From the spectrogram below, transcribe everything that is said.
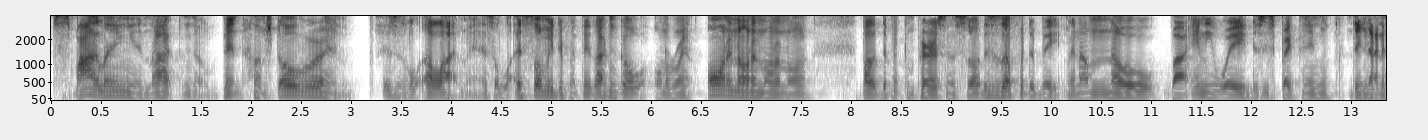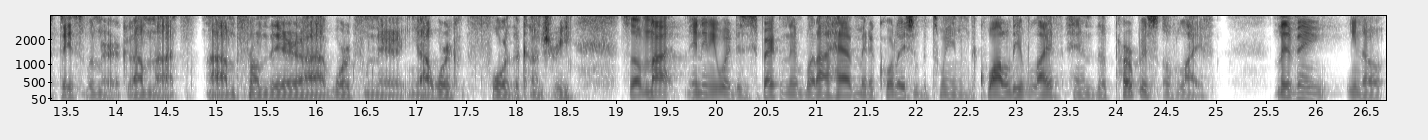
smiling and not, you know, bent hunched over. And this is a lot, man. It's a lot. It's so many different things. I can go on a rant on and on and on and on about the different comparisons. So this is up for debate. And I'm no by any way disrespecting the United States of America. I'm not. I'm from there. I work from there. You know, I work for the country. So I'm not in any way disrespecting them, but I have made a correlation between the quality of life and the purpose of life living, you know,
